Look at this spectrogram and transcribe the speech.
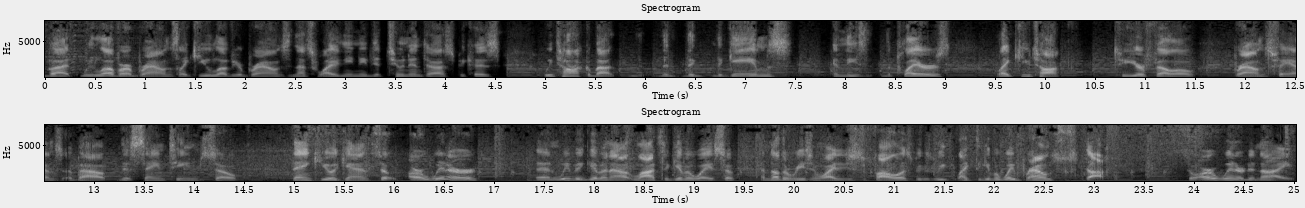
but we love our Browns like you love your Browns. And that's why you need to tune into us because we talk about the, the, the games and these the players like you talk to your fellow Browns fans about this same team. So thank you again. So our winner, and we've been giving out lots of giveaways. So another reason why you just to follow us because we like to give away Browns stuff. So our winner tonight,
